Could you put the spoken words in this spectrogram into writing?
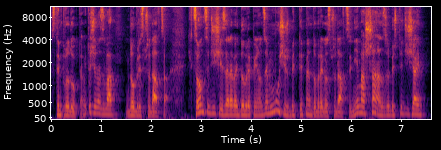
z tym produktem. I to się nazywa dobry sprzedawca. Chcący dzisiaj zarabiać dobre pieniądze, musisz być typem dobrego sprzedawcy. Nie ma szans, żebyś ty dzisiaj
